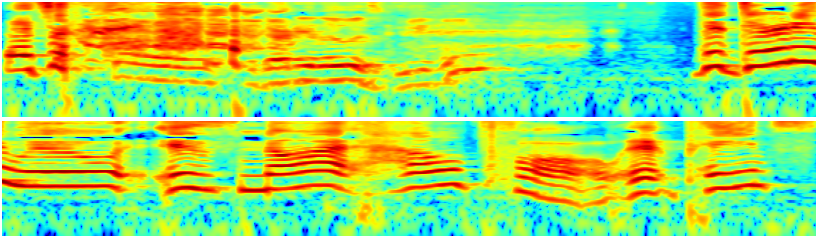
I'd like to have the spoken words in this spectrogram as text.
That's right. so. Dirty Lou is evil. The Dirty Lou is not helpful. It paints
